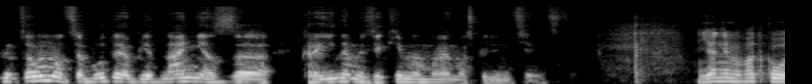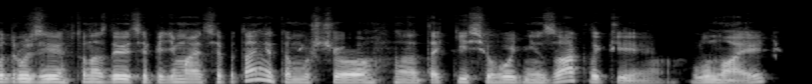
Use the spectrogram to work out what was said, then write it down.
при цьому це буде об'єднання з країнами, з якими маємо спільні цінності. Я не випадково, друзі, хто нас дивиться, підіймає це питання, тому що е, такі сьогодні заклики лунають.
